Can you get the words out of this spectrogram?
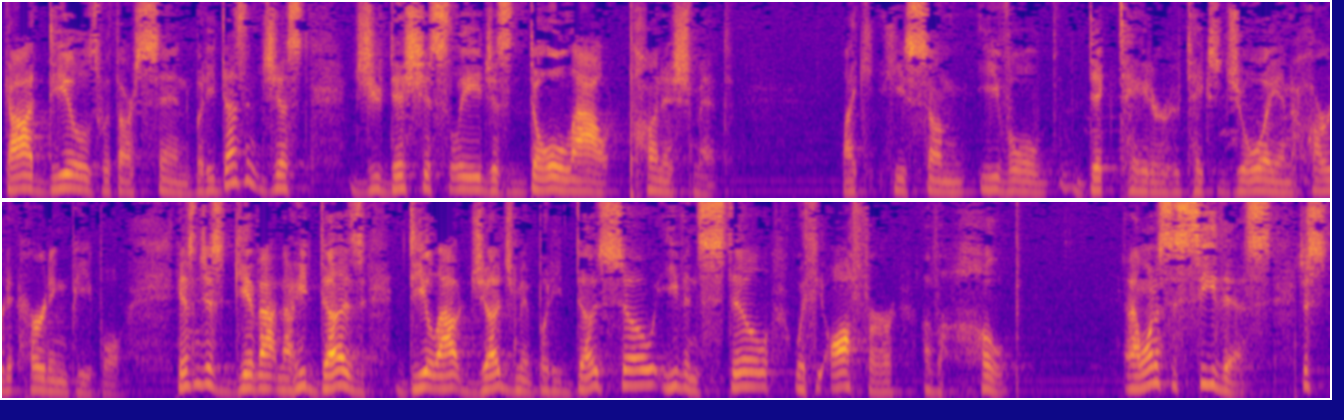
God deals with our sin, but He doesn't just judiciously just dole out punishment like he's some evil dictator who takes joy in hurting people. He doesn't just give out. Now he does deal out judgment, but he does so even still with the offer of hope. And I want us to see this. Just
